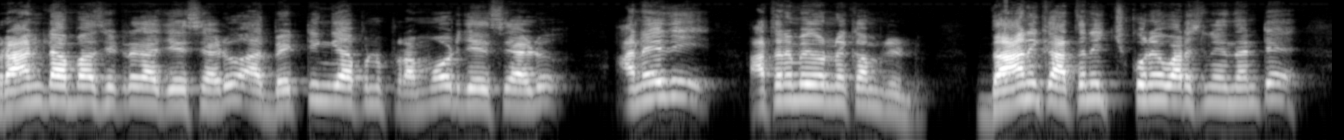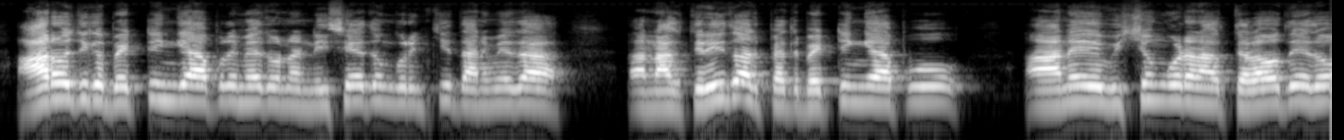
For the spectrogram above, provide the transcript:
బ్రాండ్ అంబాసిడర్గా చేశాడు ఆ బెట్టింగ్ యాప్ను ప్రమోట్ చేశాడు అనేది అతని మీద ఉన్న కంప్లైంట్ దానికి అతను ఇచ్చుకునే వర్షన్ ఏంటంటే ఆ రోజుకి బెట్టింగ్ యాప్ల మీద ఉన్న నిషేధం గురించి దాని మీద నాకు తెలియదు అది పెద్ద బెట్టింగ్ యాప్ అనే విషయం కూడా నాకు తెలియదు ఏదో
